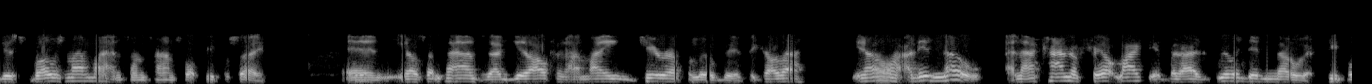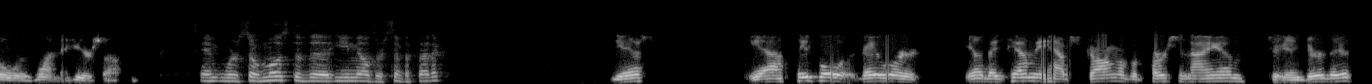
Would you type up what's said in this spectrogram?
just blows my mind sometimes what people say. And, you know, sometimes I get off and I might even tear up a little bit because I, you know, I didn't know. And I kind of felt like it, but I really didn't know that people was wanting to hear something. And we're so most of the emails are sympathetic. Yes. Yeah, people, they were, you know, they tell me how strong of a person I am to endure this.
